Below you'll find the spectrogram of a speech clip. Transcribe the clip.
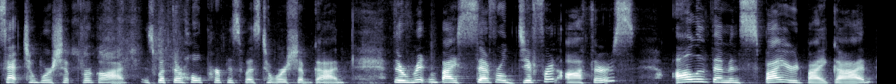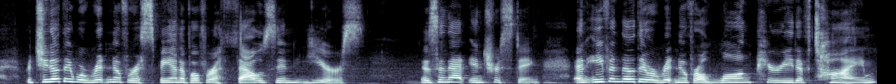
set to worship for God, is what their whole purpose was to worship God. They're written by several different authors, all of them inspired by God, but you know they were written over a span of over a thousand years. Isn't that interesting? And even though they were written over a long period of time,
